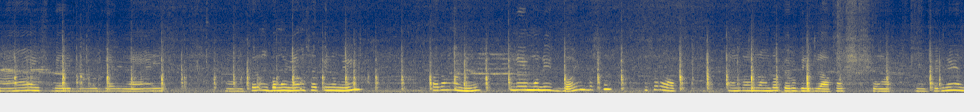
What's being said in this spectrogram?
Nice. Very good. Very nice. Um, pero ang bango niya, ang sarap inumin. Parang ano, lemonade ba? Yung basta, masarap. Hanggang lang daw, pero binigla ko. Ito nga. Yan, pwede na yan.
